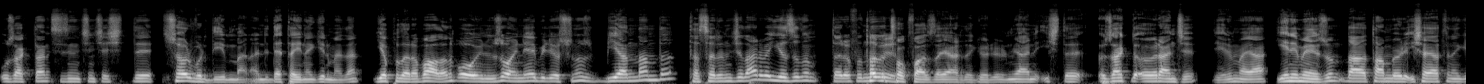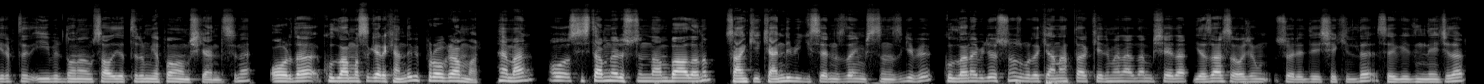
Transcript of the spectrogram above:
uzaktan sizin için çeşitli server diyeyim ben hani detayına girmeden yapılara bağlanıp o oyununuzu oynayabiliyorsunuz. Bir yandan da tasarımcılar ve yazılım tarafında da Tabii. çok fazla yerde görüyorum. Yani işte özellikle öğrenci diyelim veya yeni mezun daha tam böyle iş hayatına girip de iyi bir donanımsal yatırım yapamamış kendisine. Orada kullanması gereken de bir program var. Hemen o sistemler üstünden bağlanıp sanki kendi bilgisayarınızdaymışsınız gibi kullanabiliyorsunuz. Buradaki anahtar kelimelerden bir şeyler yazarsa hocamın söylediği şekilde sevgili dinleyiciler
